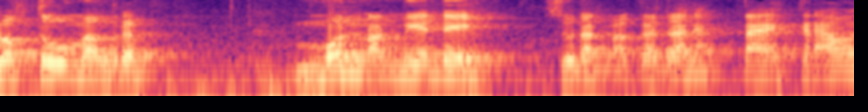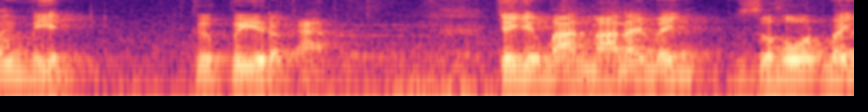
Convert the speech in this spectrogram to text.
វកទូម៉ងរឹបមុនអត់មានទេសូណាត់មកកាត់ណាតែក្រោយមាន គឺ2រកាត់ចឹងយើងបានប៉ុន្មានហើយមិញសូហូតមិញ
